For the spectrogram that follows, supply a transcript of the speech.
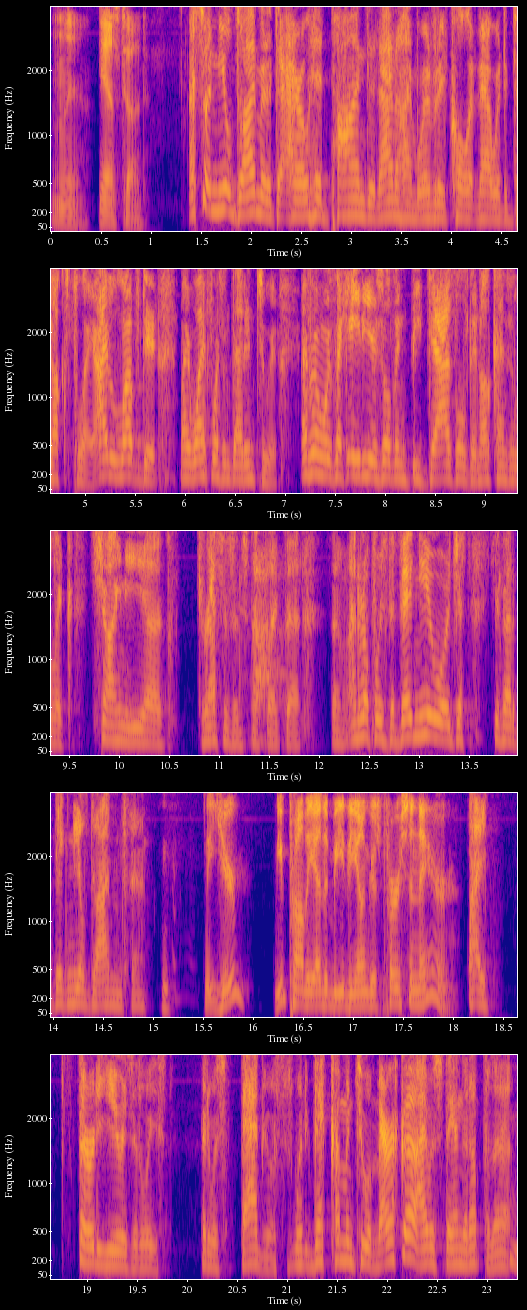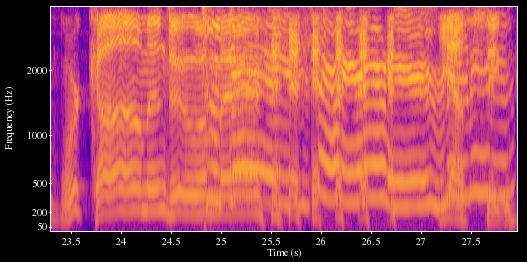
Yeah. Yes, Todd. I saw Neil Diamond at the Arrowhead Pond in Anaheim, wherever they call it now, where the Ducks play. I loved it. My wife wasn't that into it. Everyone was like 80 years old and bedazzled and all kinds of like shiny uh, dresses and stuff like that. So I don't know if it was the venue or just she's not a big Neil Diamond fan. You're you probably had to be the youngest person there. By 30 years at least. But it was fabulous. When they're coming to America, I was standing up for that. We're coming to Today. America. yes, Seton.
